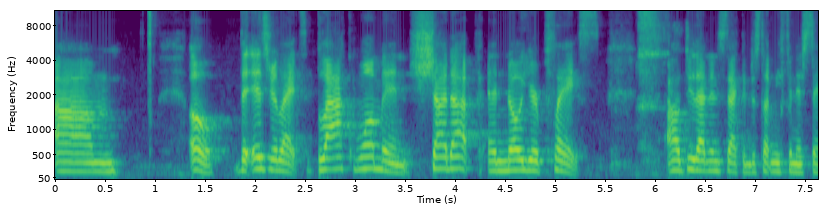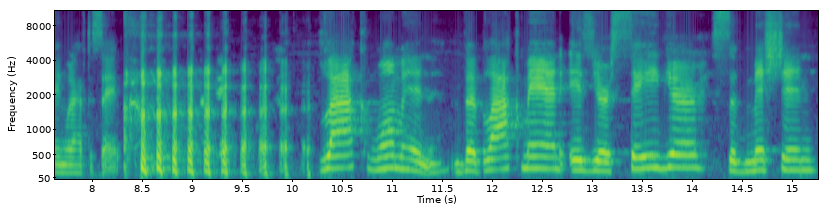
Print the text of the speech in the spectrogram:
Um, oh, the Israelites. Black woman, shut up and know your place. I'll do that in a second. Just let me finish saying what I have to say. Black woman, the black man is your savior. Submission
